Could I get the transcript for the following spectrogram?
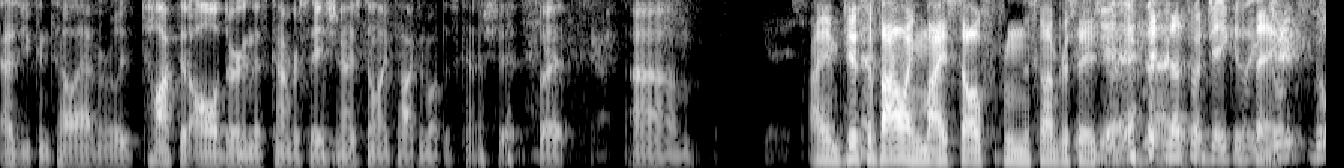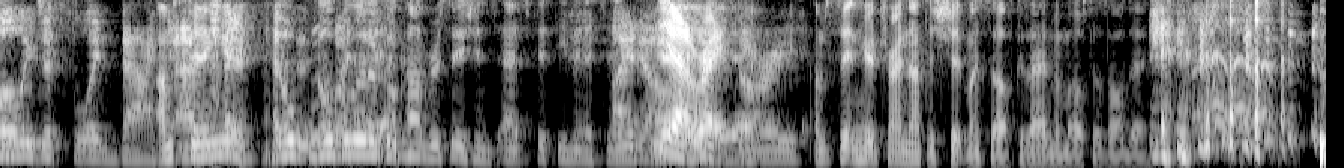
as you can tell, I haven't really talked at all during this conversation. I just don't like talking about this kind of shit. But um, I am disavowing myself from this conversation. Yeah, exactly. That's what Jake is like saying. Jake slowly just slid back. I'm sitting here- No, no question. political conversations as 50 minutes in. I know. Yeah, right. Sorry. I'm sitting here trying not to shit myself because I had mimosas all day.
